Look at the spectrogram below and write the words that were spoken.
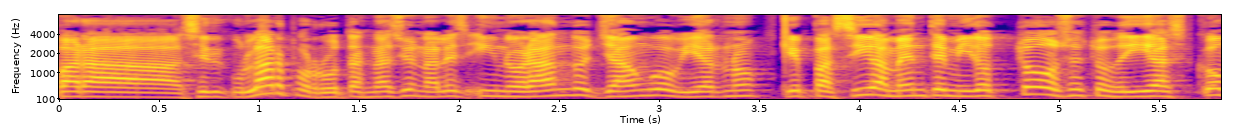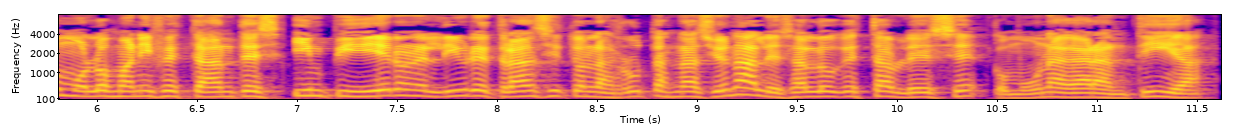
para circular por rutas nacionales, ignorando ya un gobierno que pasivamente miró todos estos días cómo los manifestantes impidieron el libre tránsito en las rutas nacionales, algo que establece como una garantía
